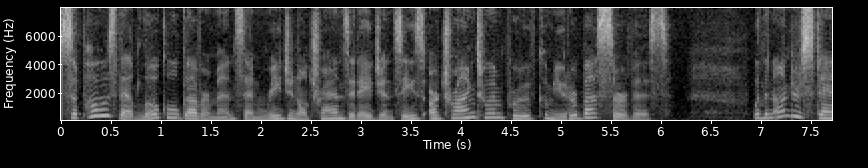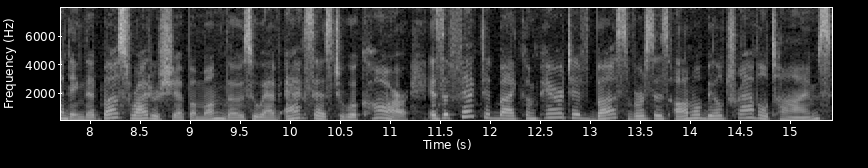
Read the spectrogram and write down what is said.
Suppose that local governments and regional transit agencies are trying to improve commuter bus service. With an understanding that bus ridership among those who have access to a car is affected by comparative bus versus automobile travel times,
